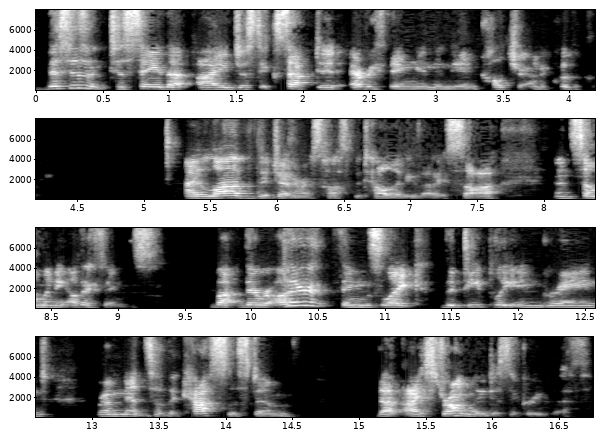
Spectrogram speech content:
this isn't to say that I just accepted everything in Indian culture unequivocally. I loved the generous hospitality that I saw and so many other things. But there were other things like the deeply ingrained remnants of the caste system that I strongly disagreed with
